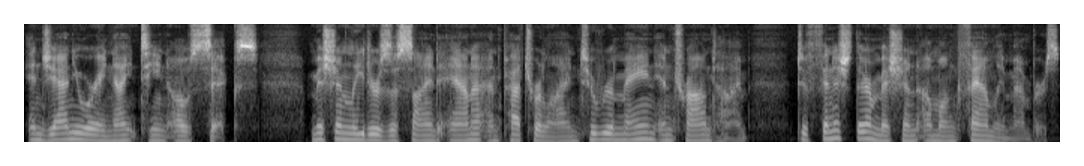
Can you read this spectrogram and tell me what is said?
In January 1906, mission leaders assigned Anna and Petroline to remain in Trondheim to finish their mission among family members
